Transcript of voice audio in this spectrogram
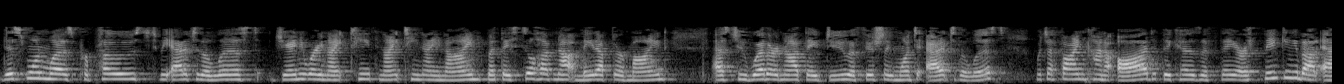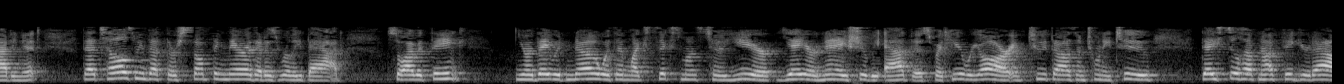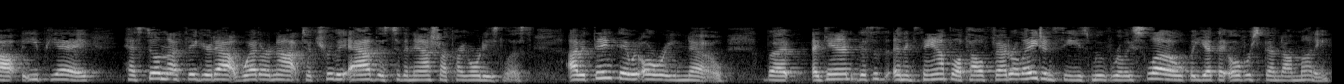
This one was proposed to be added to the list January 19th, 1999, but they still have not made up their mind as to whether or not they do officially want to add it to the list, which I find kind of odd because if they are thinking about adding it, that tells me that there's something there that is really bad. So I would think you know, they would know within like six months to a year, yay or nay, should we add this? But here we are in 2022, they still have not figured out, the EPA has still not figured out whether or not to truly add this to the national priorities list. I would think they would already know. But again, this is an example of how federal agencies move really slow, but yet they overspend on money.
